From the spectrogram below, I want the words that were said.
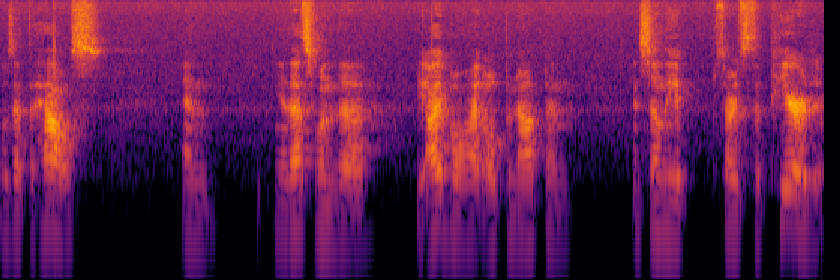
was at the house, and you know that's when the the eyeball had opened up and and suddenly it starts to appear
